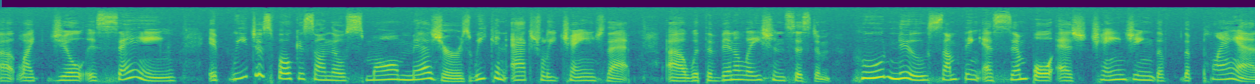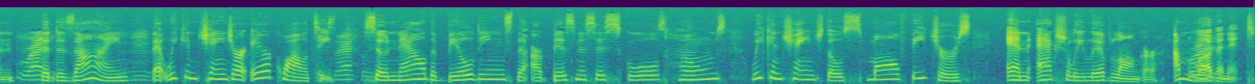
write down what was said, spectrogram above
uh, like Jill is saying, if we just focus on those small measures, we can actually change that uh, with the ventilation system. Who knew something as simple as changing the the plan, the Right. design, that we can change our air quality? Exactly. So now the buildings, the our businesses, schools, homes, we can change those small features and actually live longer. I'm Right. loving it.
